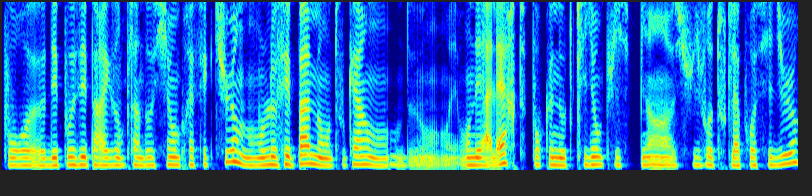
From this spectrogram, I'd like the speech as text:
pour euh, déposer, par exemple, un dossier en préfecture On ne le fait pas, mais en tout cas, on, est alerte pour que notre client puisse bien suivre toute la procédure.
